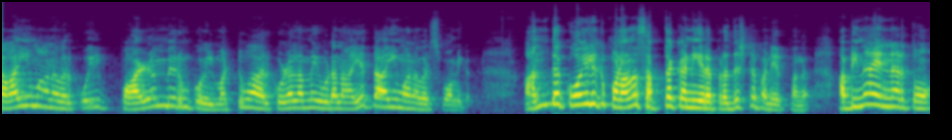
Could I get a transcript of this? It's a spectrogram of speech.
தாயுமானவர் கோயில் பழம்பெரும் கோயில். மட்டுவார் குழலம்மை உடனாய தாயுமானவர் சுவாமிகள். அந்த கோயிலுக்கு போனாலும் சப்த கன்னியரை பிரதிஷ்டை பண்ணியிருப்பாங்க. அப்படின்னா என்ன அர்த்தம்?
